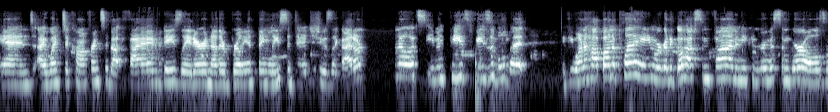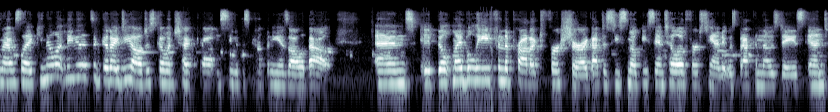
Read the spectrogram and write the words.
And I went to conference about five days later. Another brilliant thing Lisa did. She was like, I don't know if it's even feasible, but if you want to hop on a plane, we're going to go have some fun and you can room with some girls. And I was like, you know what? Maybe that's a good idea. I'll just go and check out and see what this company is all about. And it built my belief in the product for sure. I got to see Smoky Santillo firsthand. It was back in those days. And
